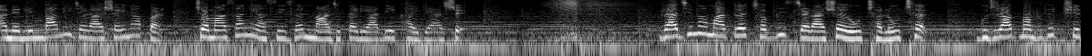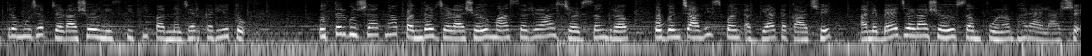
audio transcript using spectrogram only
અને લિંબાલી જળાશયના પણ ચોમાસાની આ સિઝનમાં જ તળિયા દેખાઈ ગયા છે. રાજ્યમાં માત્ર છવ્વીસ જળાશયો છલોછલ ગુજરાતમાં વિવિધ ક્ષેત્ર મુજબ જળાશયોની સ્થિતિ પર નજર કરીએ તો ઉત્તર ગુજરાતના પંદર જળાશયોમાં સરેરાશ જળસંગ્રહ ઓગણચાલીસ પોઈન્ટ અગિયાર ટકા છે અને બે જળાશયો સંપૂર્ણ ભરાયેલા છે.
